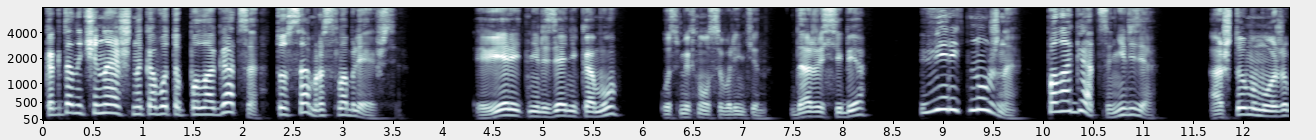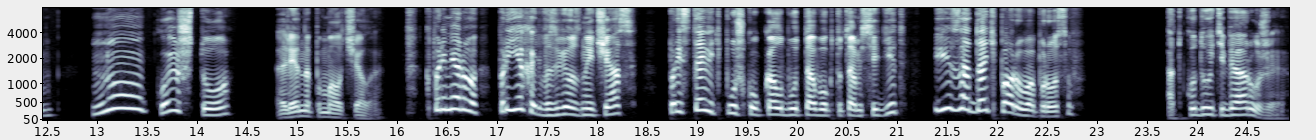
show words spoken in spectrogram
Когда начинаешь на кого-то полагаться, то сам расслабляешься». «Верить нельзя никому?» — усмехнулся Валентин. «Даже себе?» «Верить нужно. Полагаться нельзя». «А что мы можем?» «Ну, кое-что», Лена помолчала. «К примеру, приехать в звездный час, приставить пушку к колбу того, кто там сидит, и задать пару вопросов». «Откуда у тебя оружие?»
